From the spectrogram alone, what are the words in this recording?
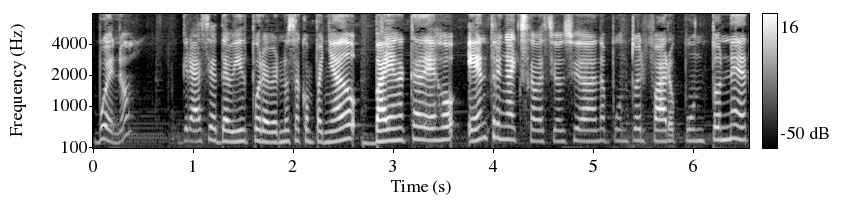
Bueno, Gracias David por habernos acompañado. Vayan a Cadejo, entren a excavacionciudadana.elfaro.net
